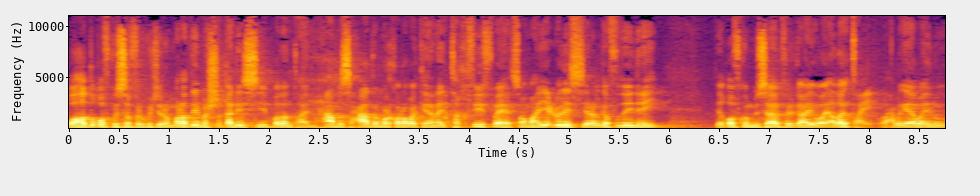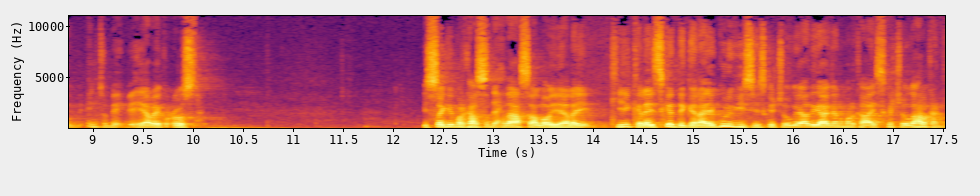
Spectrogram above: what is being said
waa hadduu qofku safar ku jiro mar hadday mashaqadii sii badan tahay maxaa masaxaadda marka horeba keenay takfiif bay ahayd? Soo maha iyo jira laga fudaydinayay dee qofka musaafirka ahi way adag tahay. Waxaa laga yaabaa inuu intuu bixbixiyaabay ku culus tahay. Isagii markaa saddexdaasaa loo yeelay kii kale iska deganaayo gurigiisa iska joogay adigaagana markaa iska jooga halkan.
